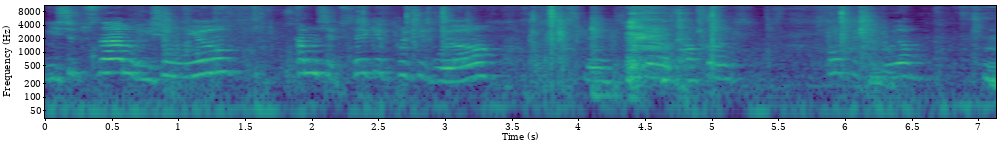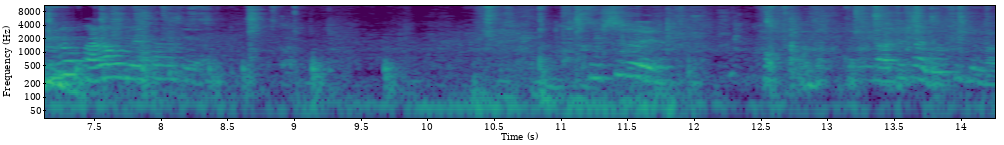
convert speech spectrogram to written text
23, 26, 30 세 개 푸시고요. 네, 제가 잠깐 써주시고요. 눈 바라보면서 하세요. 글씨를 나도 잘 못 쓰지만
